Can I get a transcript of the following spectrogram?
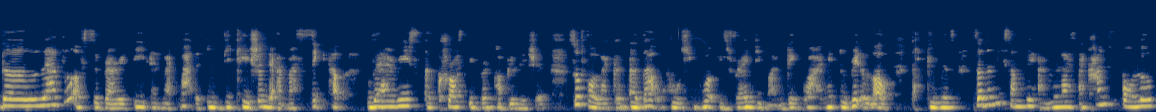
the level of severity and like what the indication that I must seek help varies across different population. So for like an adult whose work is very demanding, wow, I need to read a lot of documents. Suddenly someday I realize I can't follow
